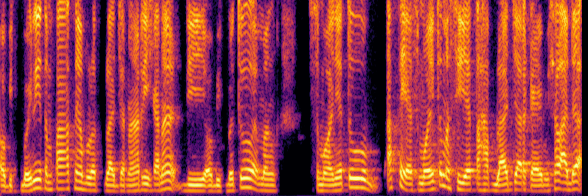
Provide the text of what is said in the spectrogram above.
Obikbo ini tempatnya buat belajar nari. Karena di Obikbo tuh emang semuanya tuh apa ya semuanya itu masih ya tahap belajar. Kayak misal ada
